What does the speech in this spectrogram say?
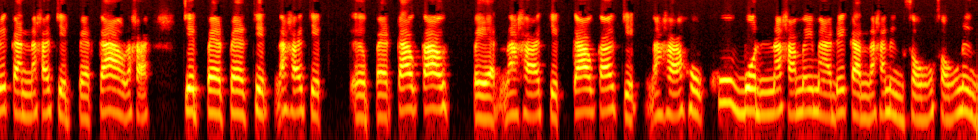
ด้วยกันนะคะเจ็ดแปดเก้านะคะเจ็ดแปดแปดเจ็ดนะคะเจ็ดเอ่อแปดเก้าเก้าแปดนะคะเจ็ดเก้าเก้าเจ็ดนะคะหกคู่บนนะคะ ไม่มาด้วยกันนะคะหนึ่งสองสองหนึ่ง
